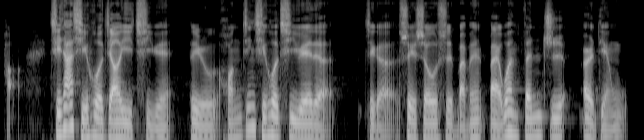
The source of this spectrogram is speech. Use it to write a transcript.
好，其他期货交易契约，例如黄金期货契约的这个税收是百分百万分之二点五，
